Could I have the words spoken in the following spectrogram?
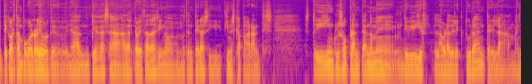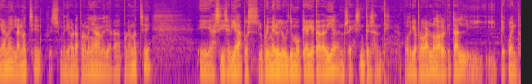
y te corta un poco el rollo porque ya empiezas a, dar cabezadas y no, no te enteras y tienes que apagar antes. Estoy incluso planteándome dividir la hora de lectura entre la mañana y la noche, pues media hora por la mañana, media hora por la noche y así sería pues lo primero y lo último que haría cada día. No sé, es interesante. Podría probarlo, a ver qué tal y, te cuento.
